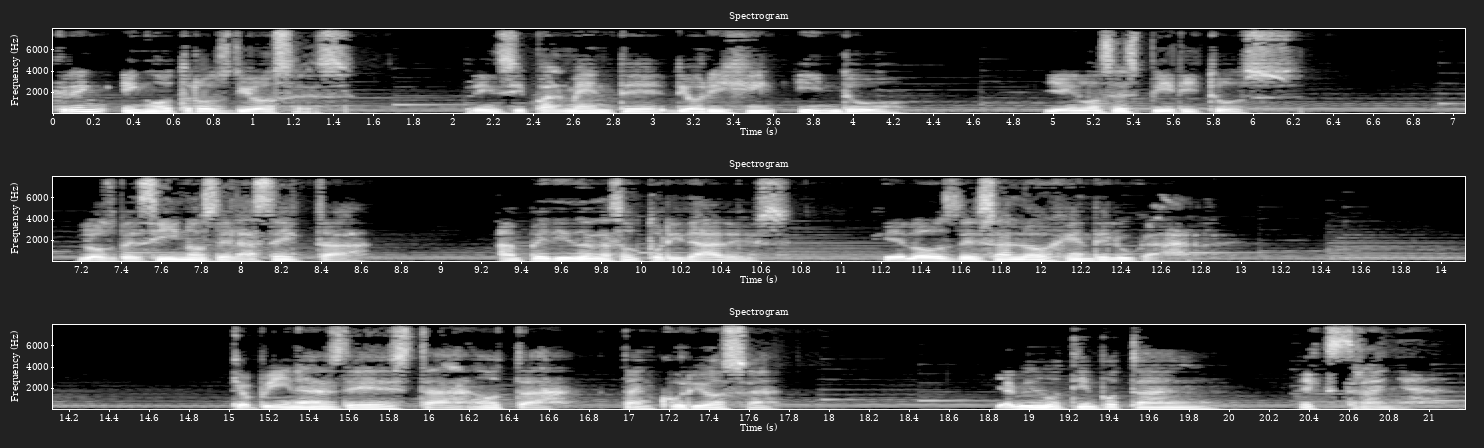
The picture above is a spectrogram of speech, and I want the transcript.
creen en otros dioses, principalmente de origen hindú, y en los espíritus. Los vecinos de la secta han pedido a las autoridades que los desalojen del lugar. ¿Qué opinas de esta nota tan curiosa y al mismo tiempo tan extraña?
